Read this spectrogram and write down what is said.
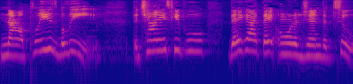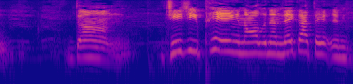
Now, please believe the Chinese people, they got their own agenda too. Um, Xi Jinping and all of them, they got their, and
